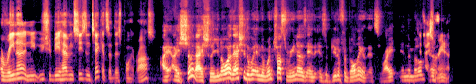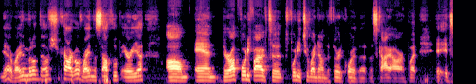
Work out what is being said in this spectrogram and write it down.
arena, and you, you should be having season tickets at this point, Ross. I, I should actually. You know what? Actually, the in the Wintrust Arena is, is a beautiful building. It's right in the middle. Nice arena. Yeah, right in the middle of Chicago, right in the South Loop area. Um, and they're up 45 to 42 right now in the third quarter. The, the Sky are, but it's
